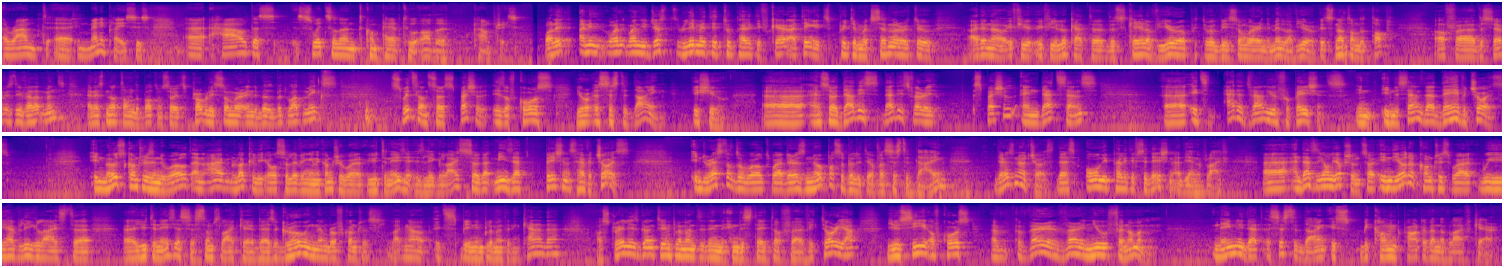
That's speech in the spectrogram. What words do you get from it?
around in many places, how does Switzerland compare to other countries? Well, it, I mean, when, when you just limit it to palliative care, I think it's pretty much similar to, I don't know, if you if you look at the, the scale of Europe, it will be somewhere in the middle of Europe. It's not on the top of uh, the service development, and it's not on the bottom, so it's probably somewhere in the middle. But what makes Switzerland so special is, of course, your assisted dying issue, uh, and so that is that is very special in that sense uh, it's added value for patients in, in the sense that they have a choice. In most countries in the world, and I'm luckily also living in a country where euthanasia is legalized, so that means that patients have a choice. In the rest of the world, where there is no possibility of assisted dying, there is no choice. There's only palliative sedation at the end of life. Uh, and that's the only option. So, in the other countries where we have legalized uh, euthanasia systems, like uh, there's a growing number of countries, like now it's been implemented in Canada, Australia is going to implement it in, in the state of uh, Victoria, you see, of course, a, a very, very new phenomenon namely that assisted dying is becoming part of end of life care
